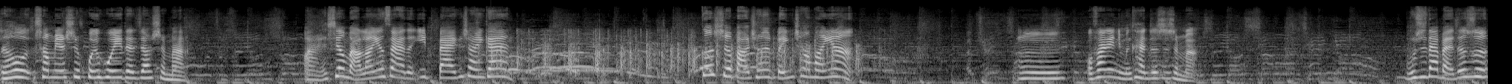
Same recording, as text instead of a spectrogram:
然后上面是灰灰的，叫什么？哇！谢谢宝浪又送来的一百个小鱼干，恭喜宝成为本场榜样。嗯，我发给你们看，这是什么？不是大白，但是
